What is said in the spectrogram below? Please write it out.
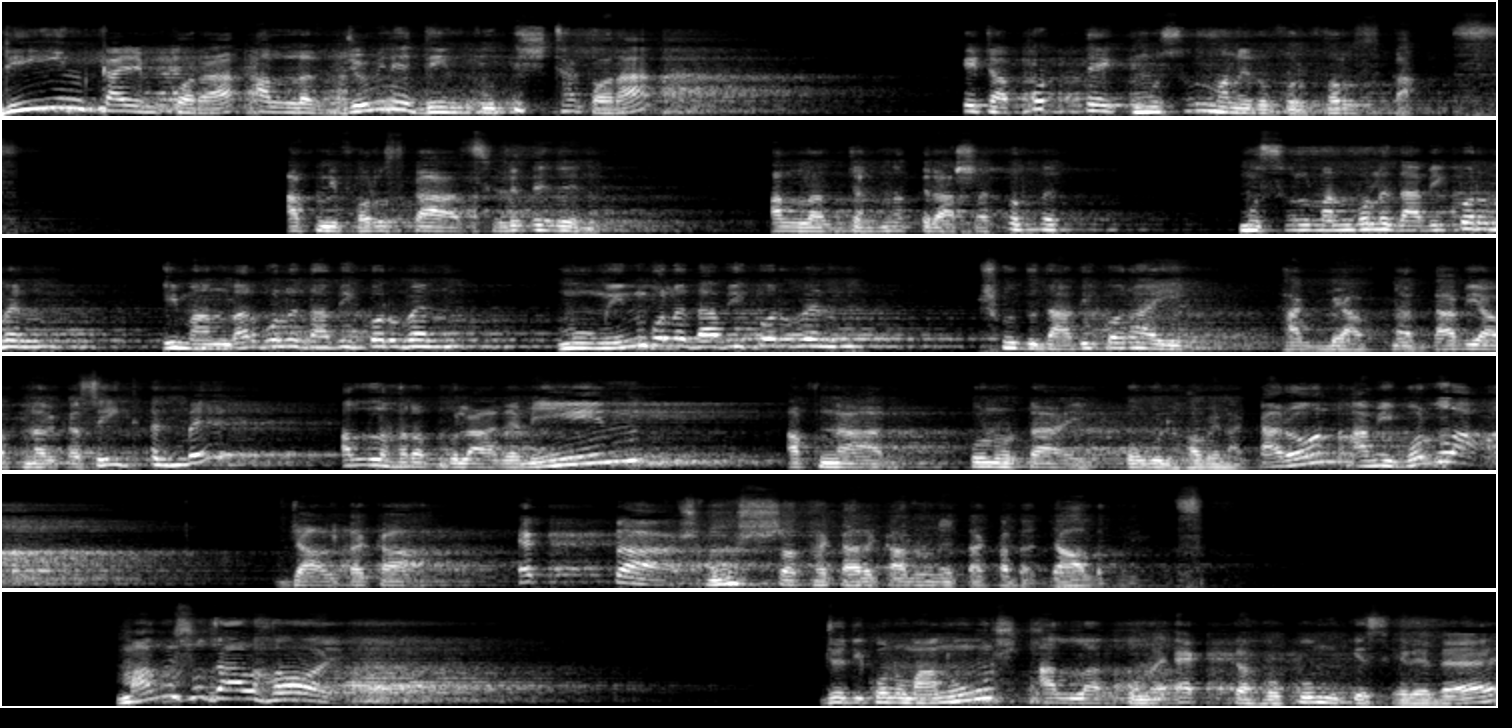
দিন কায়েম করা, আল্লাহর জমিনে দিন প্রতিষ্ঠা করা, এটা প্রত্যেক মুসলমানের উপর ফরজ কাজ। আপনি ফরজ কাজ ছেড়ে দেবেন, আল্লাহর জান্নাতের আশা করবেন, মুসলমান বলে দাবি করবেন, ইমানদার বলে দাবি করবেন, মুমিন বলে দাবি করবেন, শুধু দাবি করাই থাকবে, আপনার দাবি আপনার কাছেই থাকবে, আল্লাহ রাব্বুল আলমিন আপনার কোনোটাই কবুল হবে না। কারণ আমি বললাম, জাল টাকা একটা সমস্যা থাকার কারণে টাকাটা জাল হয়ে গেছে। মানুষও জাল হয়। যদি কোনো মানুষ আল্লাহর কোনো একটা হুকুমকে ছেড়ে দেয়,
